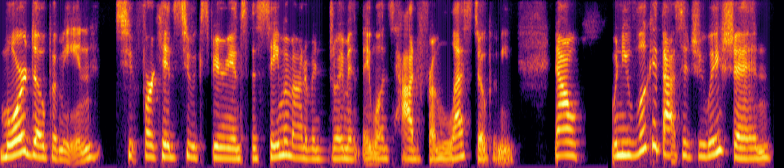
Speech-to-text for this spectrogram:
more dopamine to, for kids to experience the same amount of enjoyment they once had from less dopamine. Now, when you look at that situation,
